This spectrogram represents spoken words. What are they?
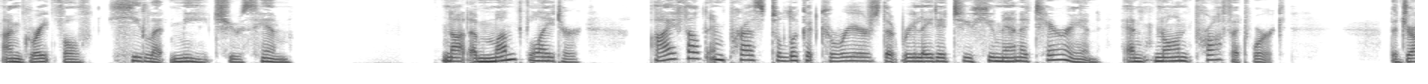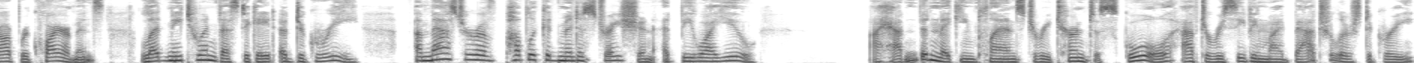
I'm grateful he let me choose him. Not a month later, I felt impressed to look at careers that related to humanitarian and nonprofit work. The job requirements led me to investigate a degree, a Master of Public Administration at BYU. I hadn't been making plans to return to school after receiving my bachelor's degree,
